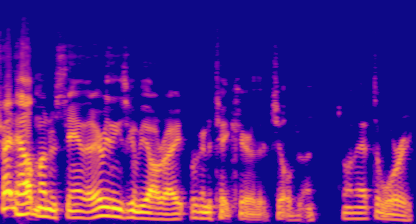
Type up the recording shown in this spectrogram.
try to help them understand that everything's going to be all right. We're going to take care of their children. Don't have to worry.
